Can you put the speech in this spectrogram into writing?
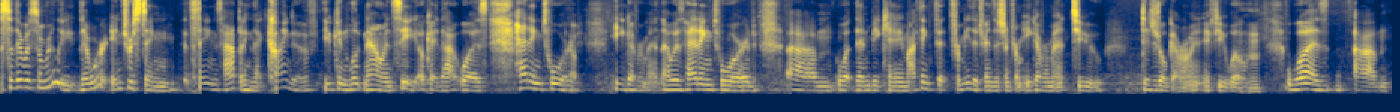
so there was some really there were interesting things happening that kind of you can look now and see okay that was heading toward Yep. e-government that was heading toward um, what then became i think that for me the transition from e-government to digital government, if you will, was um,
